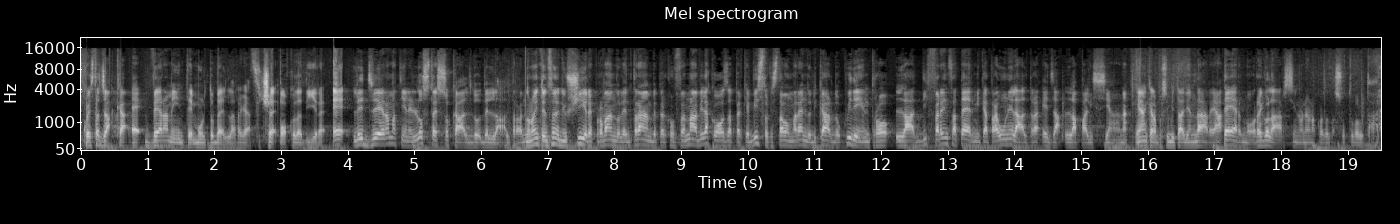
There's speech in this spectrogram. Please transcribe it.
Questa giacca è veramente molto bella ragazzi, c'è poco da dire. È leggera ma tiene lo stesso caldo dell'altra. Non ho intenzione di uscire provandole entrambe per confermarvi la cosa perché visto che stavo marendo di caldo qui dentro la differenza termica tra una e l'altra è già la palissiana e anche la possibilità di andare a termo regolarsi non è una cosa da sottovalutare.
